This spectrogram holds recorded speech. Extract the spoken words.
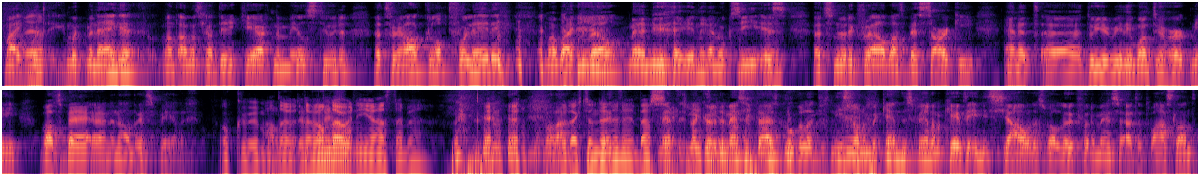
Maar ik, ja. moet, ik moet mijn eigen, want anders gaat Dirk Gerard een mail sturen. Het verhaal klopt volledig, maar wat ik wel mij nu herinner en ook zie, is het snurkverhaal was bij Sarki en het uh, Do You Really Want To Hurt Me was bij een andere speler. Oké, okay, maar... Ah, da daarom dat we het niet juist hebben. Voilà. We dachten, nee, nee, nee, bij Sarki. Dan kunnen de mensen thuis googlen. Het is niet zo'n bekende speler, maar ik geef de initialen. Dat is wel leuk voor de mensen uit het Waasland.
